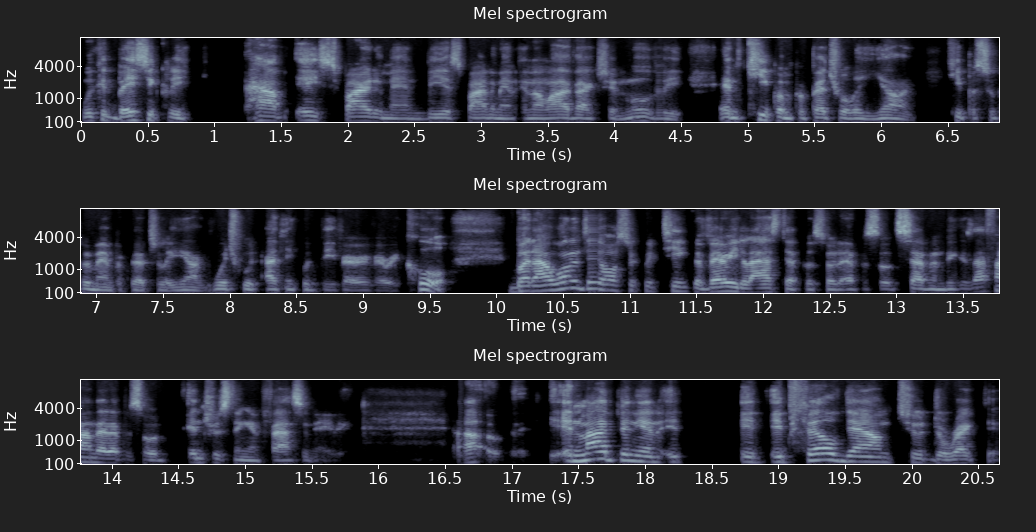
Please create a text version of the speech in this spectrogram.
We could basically have a Spider-Man be a Spider-Man in a live action movie and keep him perpetually young. keep a Superman perpetually young, which would I think would be very very cool. But I wanted to also critique the very last episode, episode seven, because I found that episode interesting and fascinating. Uh, in my opinion, it, it it fell down to directing.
